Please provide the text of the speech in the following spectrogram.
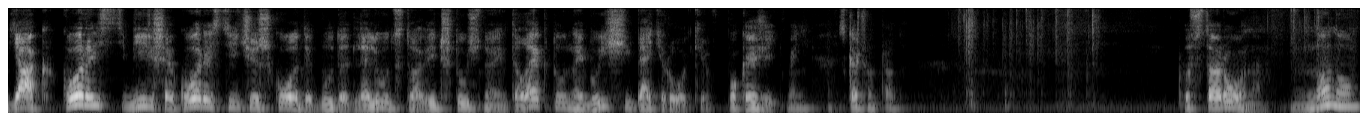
як користь, більше користі чи шкоди буде для людства від штучного інтелекту найближчі 5 років? Покажіть мені. Скажу вам правду. Посторона. Ну-ну.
